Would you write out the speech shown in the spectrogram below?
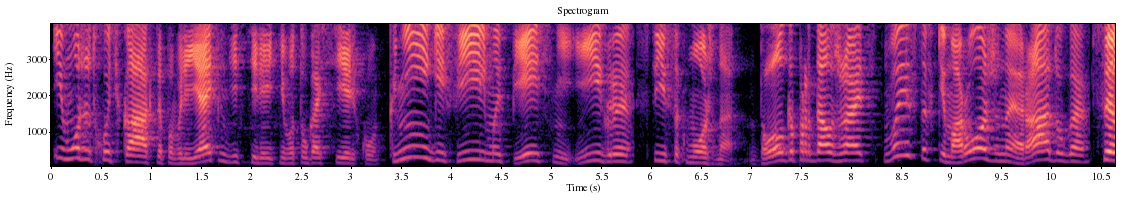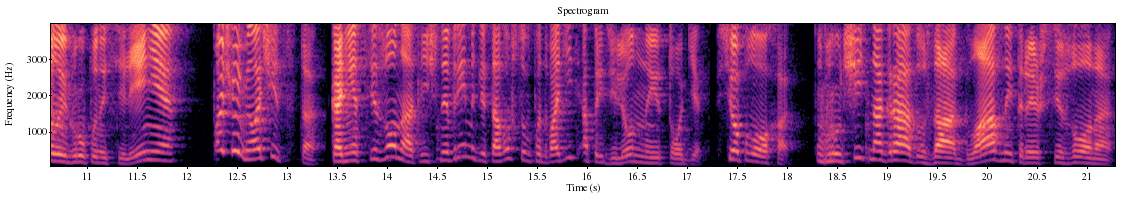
и может хоть как-то повлиять на десятилетнего тугосельку. Книги, фильмы, песни, игры. Список можно долго продолжать. Выставки, мороженое, радуга, целые группы населения. А что мелочиться-то? Конец сезона – отличное время для того, чтобы подводить определенные итоги. Все плохо вручить награду за главный трэш сезона.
